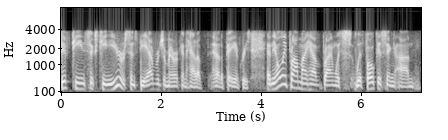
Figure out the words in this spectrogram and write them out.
15, 16 years since the average American had a had a pay increase. And the only problem I have, Brian, with with focusing on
